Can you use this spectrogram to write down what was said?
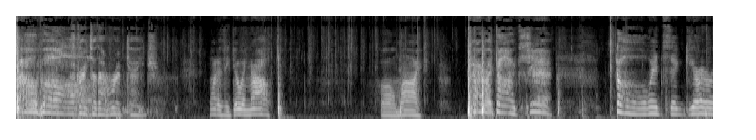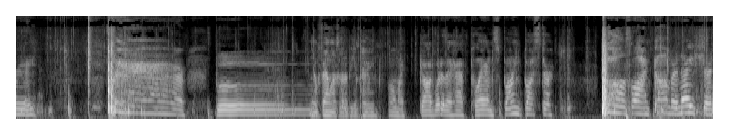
Elbow. Straight to that rib cage. What is he doing now? Oh my. Paradigm shit. Oh, insecurity. Boo. You know, fan locks gotta be in pain. Oh my god, what do they have planned? Spine buster. Balls line combination.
